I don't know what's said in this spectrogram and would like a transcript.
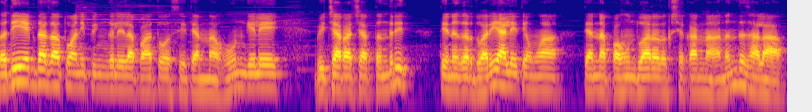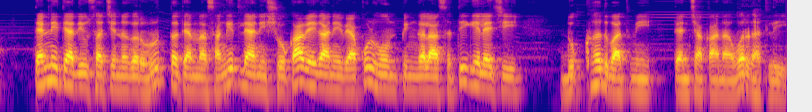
कधी एकदा जातो आणि पिंगलेला पाहतो असे त्यांना होऊन गेले. विचाराच्या तंद्रीत ते नगरद्वारी आले तेव्हा त्यांना पाहून द्वाररक्षकांना आनंद झाला. त्यांनी त्या दिवसाचे नगर वृत्त त्यांना सांगितले आणि शोकावेगाने व्याकुळ होऊन पिंगला सती गेल्याची दुःखद बातमी त्यांच्या कानावर घातली.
